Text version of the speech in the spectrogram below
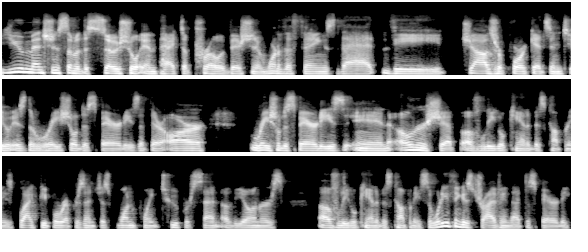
you mentioned some of the social impact of prohibition and one of the things that the jobs report gets into is the racial disparities that there are racial disparities in ownership of legal cannabis companies. Black people represent just 1.2% of the owners of legal cannabis companies. So what do you think is driving that disparity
